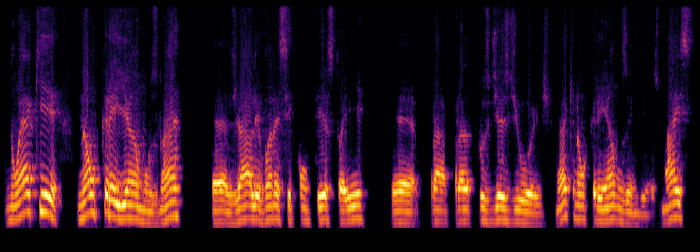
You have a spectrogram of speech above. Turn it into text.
Não é que não creiamos, né, é, já levando esse contexto aí é, para os dias de hoje, não é que não creiamos em Deus, mas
